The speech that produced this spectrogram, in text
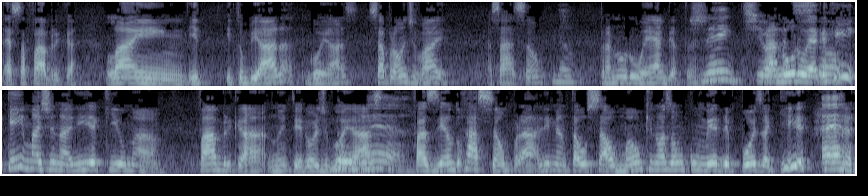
essa fábrica lá em Itumbiara, Goiás. Sabe para onde vai essa ração? Não. Para Noruega também. Gente, Para Noruega. Quem, quem, imaginaria que uma fábrica no interior de Goiás é. fazendo ração para alimentar o salmão que nós vamos comer depois aqui, é.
